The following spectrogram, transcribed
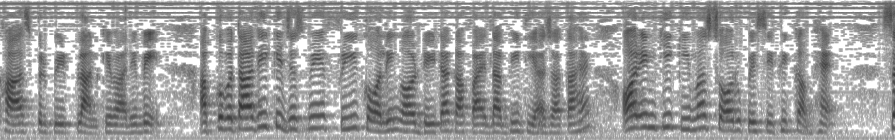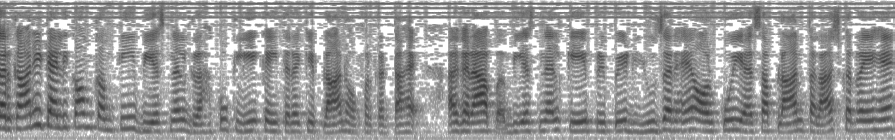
खास प्रीपेड प्लान के बारे में। आपको बता दें कि जिसमें फ्री कॉलिंग और डेटा का फ़ायदा भी दिया जाता है और इनकी कीमत सौ रुपये से भी कम है। सरकारी टेलीकॉम कंपनी बीएसएनएल ग्राहकों के लिए कई तरह के प्लान ऑफ़र करता है। अगर आप बीएसएनएल के प्रीपेड यूज़र हैं और कोई ऐसा प्लान तलाश कर रहे हैं,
